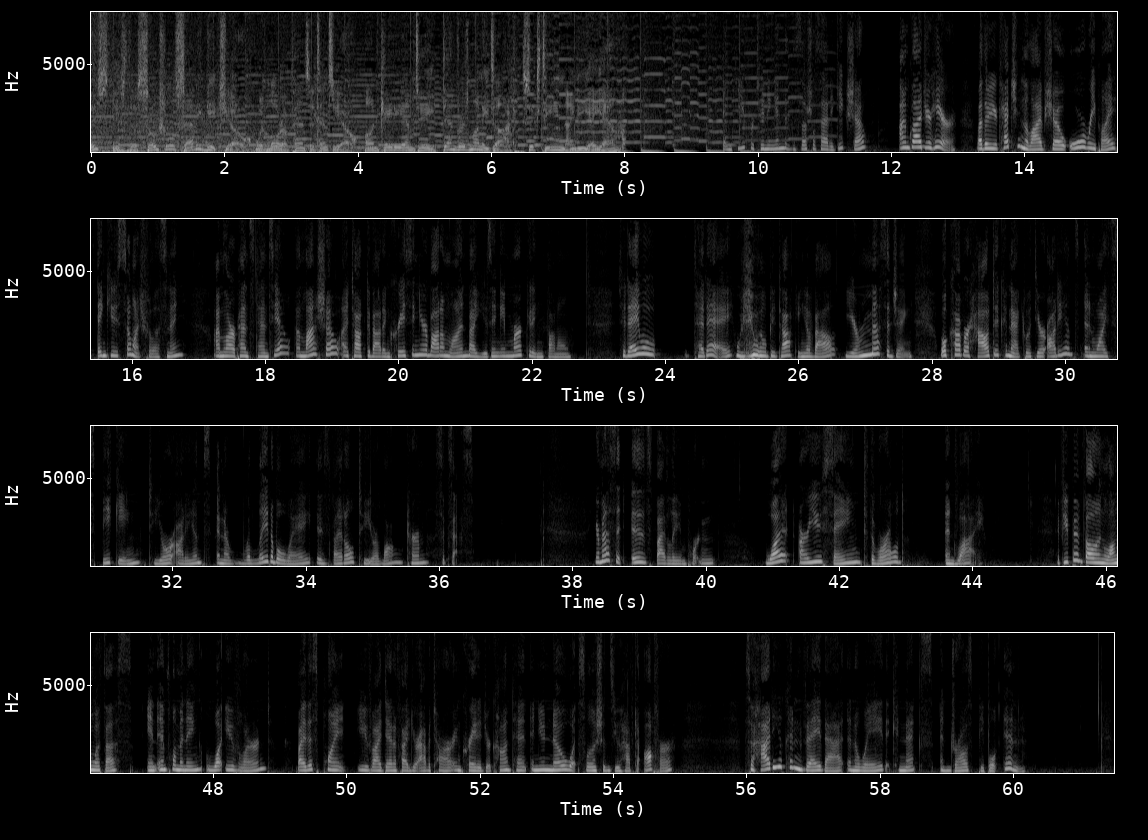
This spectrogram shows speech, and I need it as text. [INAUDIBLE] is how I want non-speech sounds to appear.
This is the Social Savvy Geek Show with Laura Pence Atencio on KDMT, Denver's Money Talk, 1690 AM. Thank you for tuning in to the Social Savvy Geek Show. I'm glad you're here. Whether you're catching the live show or replay, thank you so much for listening. I'm Laura Pence Atencio, and last show I talked about increasing your bottom line by using a marketing funnel. Today we'll today [LAUGHS] we will be talking about your messaging. We'll cover how to connect with your audience and why speaking to your audience in a relatable way is vital to your long-term success. Your message is vitally important. What are you saying to the world and why? If you've been following along with us and implementing what you've learned, by this point, you've identified your avatar and created your content, and you know what solutions you have to offer. So, how do you convey that in a way that connects and draws people in?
